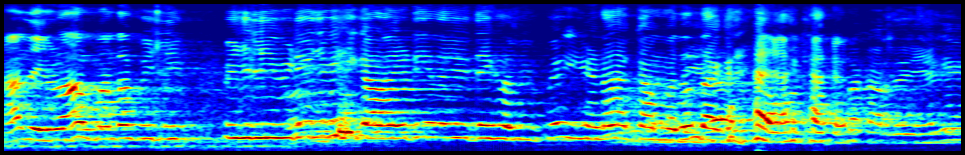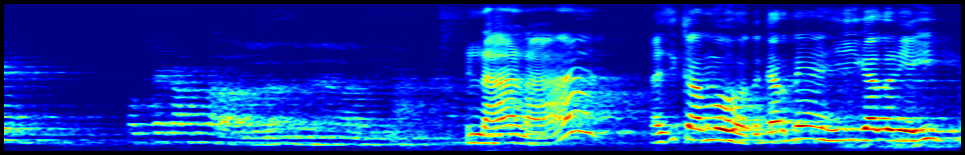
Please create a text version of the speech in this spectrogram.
ਆ। ਦੇਖ ਲਓ ਆਹ ਬੰਦਾ ਪਿਛਲੀ ਪਿਛਲੀ ਵੀਡੀਓ 'ਚ ਵੀ ਇਹ ਗਾਲਾਂ ਜਿਹੜੀਆਂ ਤੁਸੀਂ ਦੇਖ ਲਓ ਵੀ ਭਈ ਹਨਾ ਕੰਮ ਧੰਦਾ ਕਰਾਇਆ ਕਰ। ਤਾਂ ਕਰਦੇ ਨਹੀਂ ਹੈਗੇ। ਪੁੱਠੇ ਕੰਮ ਕਰਾ ਲਓ ਨਾ ਨਾ। ਅਸੀਂ ਕੰਮ ਬਹੁਤ ਕਰਦੇ ਆ ਇਹੀ ਗੱਲ ਨਹੀਂ ਹੈਗੀ।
